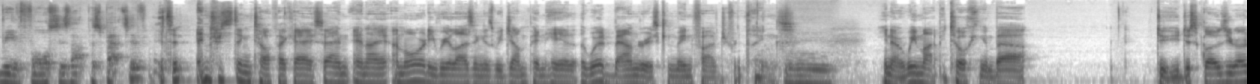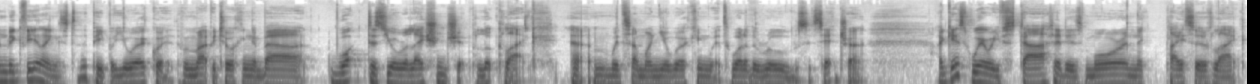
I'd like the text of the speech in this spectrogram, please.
reinforces that perspective. It's an interesting topic, eh? So, and, and I, I'm already realizing as we jump in here that the word boundaries can mean five different things. You know, we might be talking about do you disclose your own big feelings to the people you work with? We might be talking about what does your relationship look like um, with someone you're working with? What are the rules, etc. I guess where we've started is more in the place of like,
